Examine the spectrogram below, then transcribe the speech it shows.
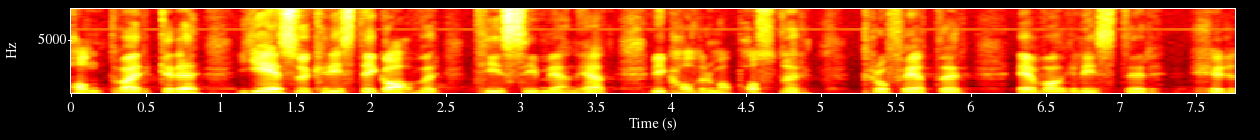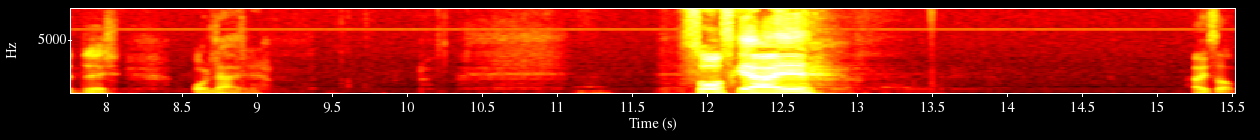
håndverkere, Jesu Kristi gaver til sin menighet. Vi kaller dem apostler, profeter, evangelister, hyrder og lærere. Så skal jeg Hei sann.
